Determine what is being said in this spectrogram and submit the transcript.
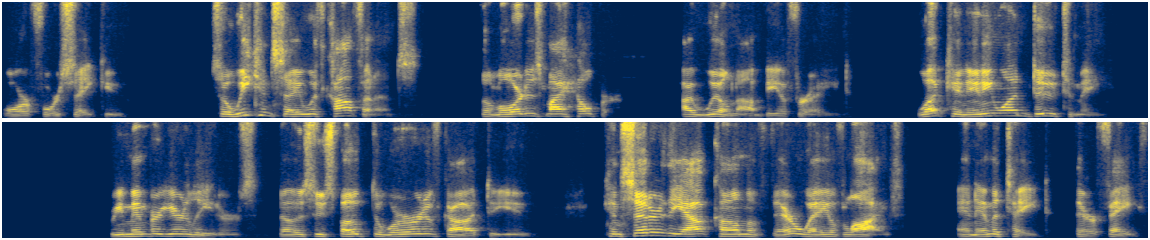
or forsake you. So we can say with confidence, The Lord is my helper. I will not be afraid. What can anyone do to me? Remember your leaders, those who spoke the word of God to you. Consider the outcome of their way of life and imitate their faith.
